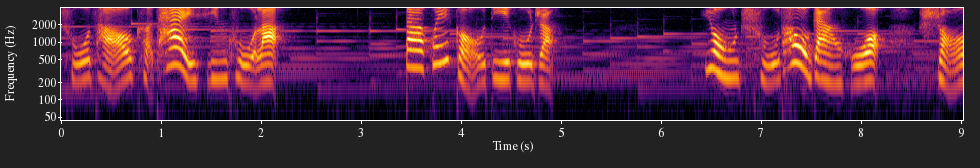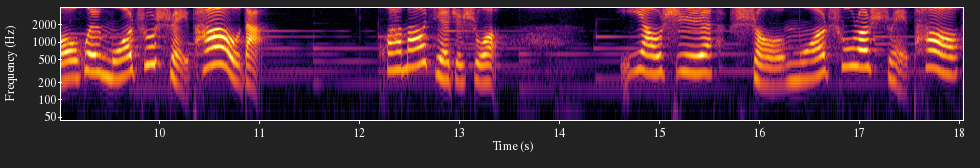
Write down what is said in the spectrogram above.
除草可太辛苦了。”大灰狗嘀咕着：“用锄头干活，手会磨出水泡的。”花猫接着说：“要是手磨出了水泡，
